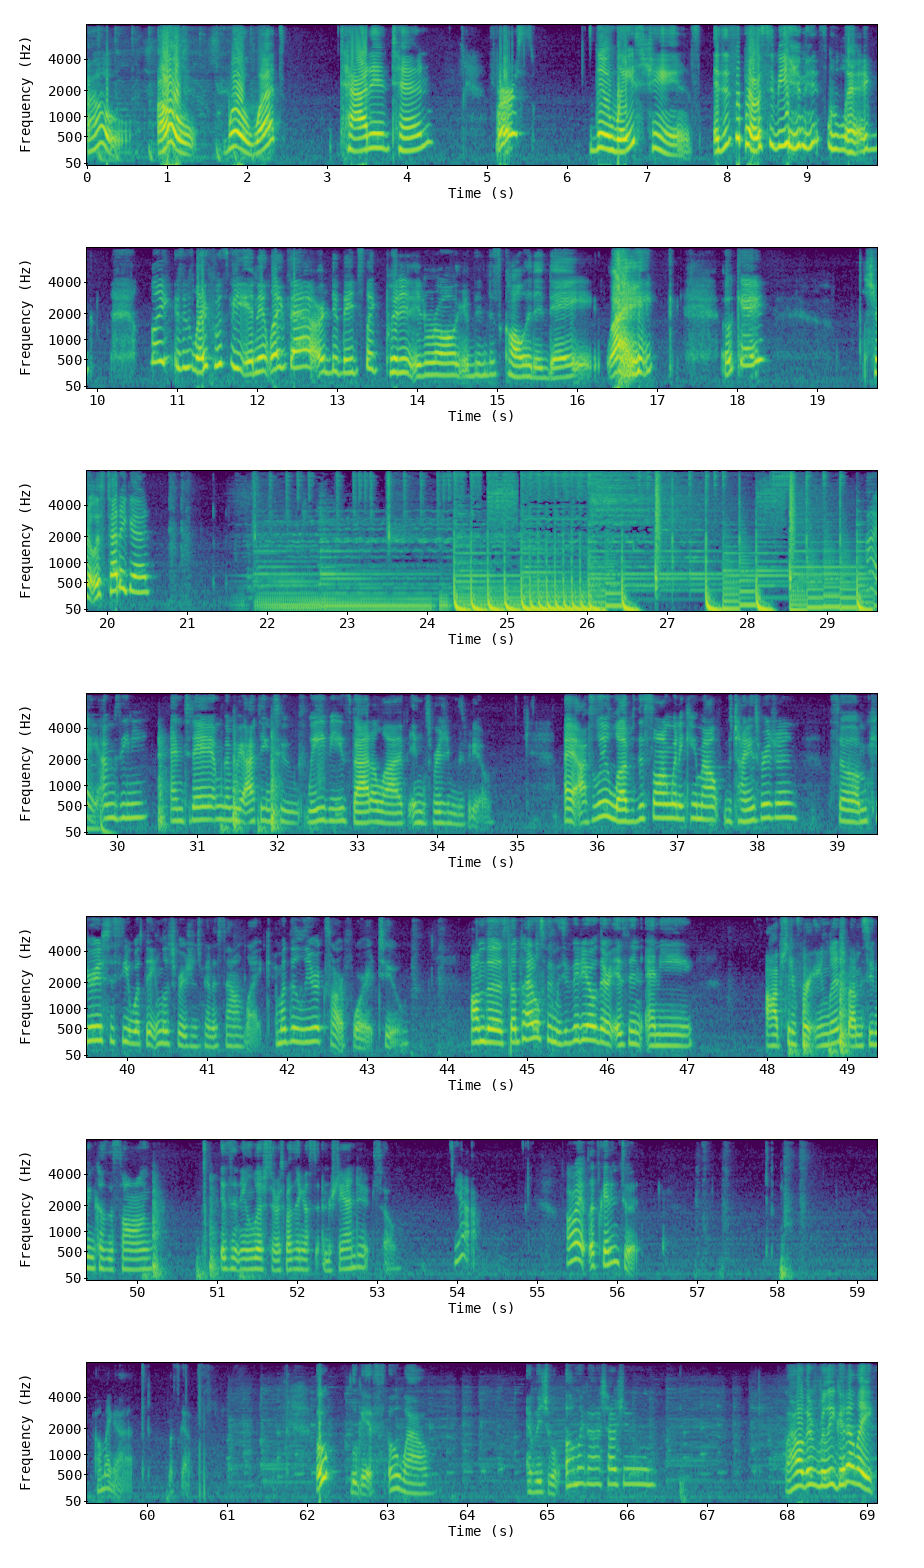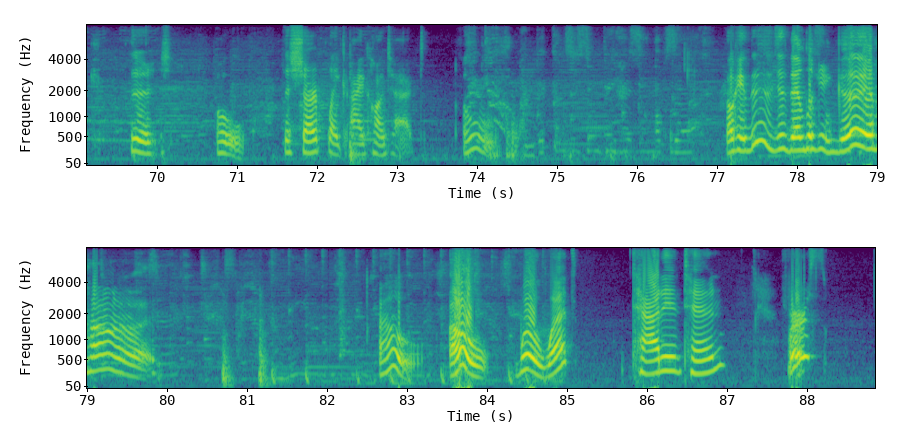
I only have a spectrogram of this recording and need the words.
Oh. Oh. Whoa, what? Tatted Ten? First, the waist chains. Is it supposed to be in his leg? Like, is his leg supposed to be in it like that? Or did they just, like, put it in wrong and then just call it a day? Like, okay. Shirtless Ten again. Zinnie, and today I'm going to be reacting to WayV's Bad Alive English version music video. I absolutely loved this song when it came out, the Chinese version, so I'm curious to see what the English version is going to sound like, and what the lyrics are for it too. On the subtitles for the music video, there isn't any option for English, but I'm assuming because the song is in English, they're expecting us to understand it, so yeah. Alright, let's get into it. Oh my god. Let's go. Oh, Lucas. Oh wow. A visual. Oh my gosh, Xiaojun. Wow, they're really good at like the oh the sharp like eye contact. Oh. Okay, this is just them looking good, huh? Oh. Oh. Whoa, what? Tatted Ten? First,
